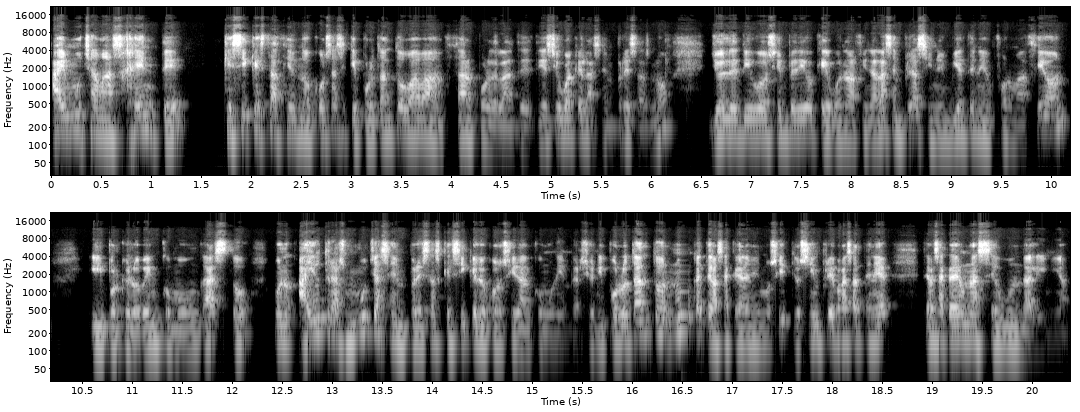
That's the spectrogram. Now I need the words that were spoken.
hay mucha más gente que sí que está haciendo cosas y que por lo tanto va a avanzar por delante de ti. Es igual que las empresas, ¿no? Yo les digo, siempre digo que, bueno, al final las empresas si no invierten en formación y porque lo ven como un gasto, bueno, hay otras muchas empresas que sí que lo consideran como una inversión y por lo tanto nunca te vas a quedar en el mismo sitio, siempre vas a tener, te vas a quedar en una segunda línea.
